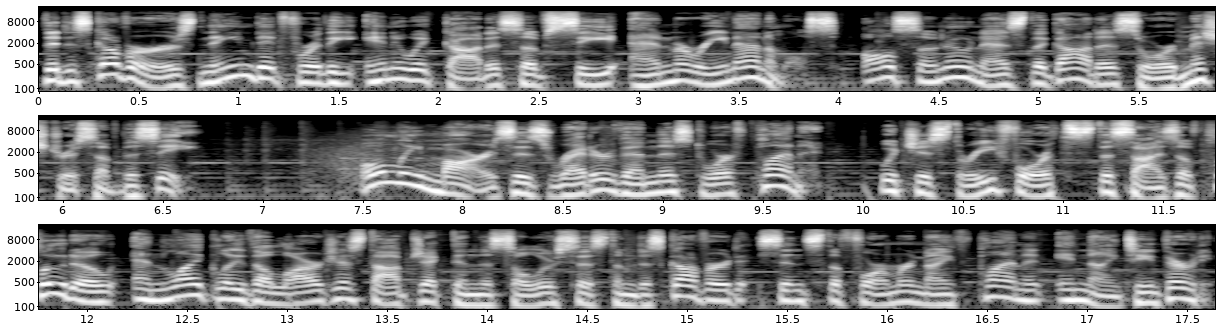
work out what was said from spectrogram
The discoverers named it for the Inuit goddess of sea and marine animals, also known as the goddess or mistress of the sea. Only Mars is redder than this dwarf planet, which is three-fourths the size of Pluto and likely the largest object in the solar system discovered since the former ninth planet in 1930.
